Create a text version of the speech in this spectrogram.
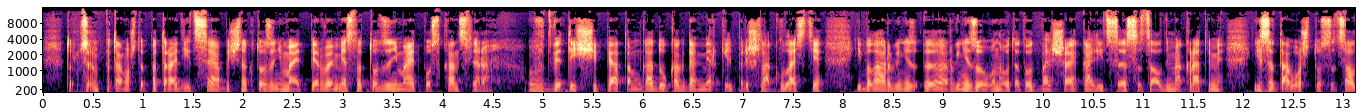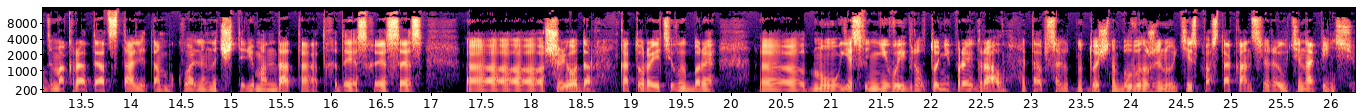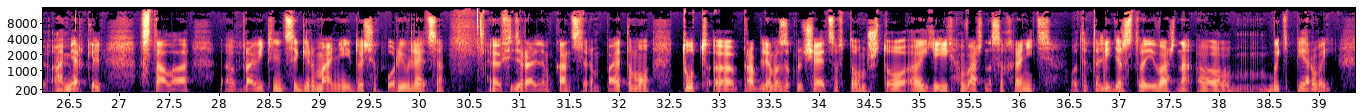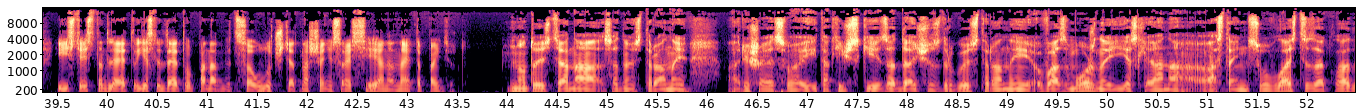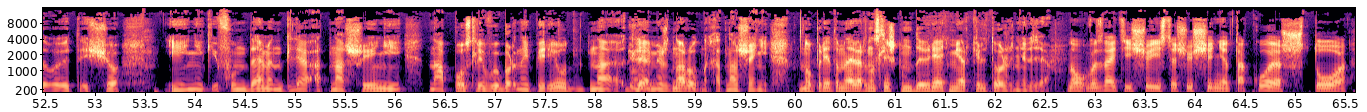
Потому что по традиции обычно кто занимает первое место, тот занимает пост канцлера в 2005 году, когда Меркель пришла к власти и была организована вот эта вот большая коалиция с социал-демократами, из-за того, что социал-демократы отстали там буквально на 4 мандата от ХДС, ХСС, Э, Шредер, который эти выборы, э, ну, если не выиграл, то не проиграл, это абсолютно точно, был вынужден уйти из поста канцлера и уйти на пенсию. А Меркель стала э, правительницей Германии и до сих пор является федеральным канцлером. Поэтому тут проблема заключается в том, что ей важно сохранить вот это лидерство и важно быть первой. И, естественно, для этого, если для этого понадобится улучшить отношения с Россией, она на это пойдет. Ну, то есть она, с одной стороны, решает свои тактические задачи, с другой стороны, возможно, если она останется у власти, закладывает еще и некий фундамент для отношений на послевыборный период для международных отношений. Но при этом, наверное, слишком доверять Меркель тоже нельзя. Ну, вы знаете, еще есть ощущение такое, что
